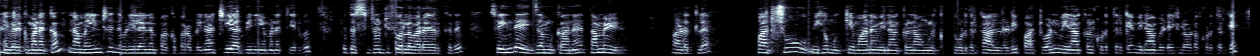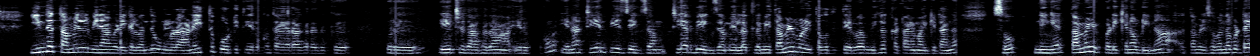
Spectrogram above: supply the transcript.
அனைவருக்கும் வணக்கம். நம்ம இன்று இந்த வீடியோவில் என்ன பார்க்க போகிறோம் அப்படின்னா டிஆர்பி நியமன தேர்வு டூ தௌசண்ட் டுவெண்ட்டி ஃபோரில் வர இருக்குது. ஸோ இந்த எக்ஸாமுக்கான தமிழ் பாடத்தில் பார்ட் டூ மிக முக்கியமான வினாக்கள் நான் உங்களுக்கு கொடுத்துருக்கேன். ஆல்ரெடி பார்ட் ஒன் வினாக்கள் கொடுத்துருக்கேன். வினா விடைகளோட கொடுத்துருக்கேன். இந்த தமிழ் வினா விடைகள் வந்து உங்களோட அனைத்து போட்டித் தேர்வுக்கும் தயாராகிறதுக்கு ஒரு ஏற்றதாக தான் இருக்கும். ஏன்னா டிஎன்பிஎஸ்சி எக்ஸாம் டிஆர்பி எக்ஸாம் எல்லாத்துலேயுமே தமிழ் மொழி தகுதி தேர்வை மிக கட்டாயமாக்கிட்டாங்க. ஸோ நீங்கள் தமிழ் படிக்கணும் அப்படின்னா தமிழ் சம்மந்தப்பட்ட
